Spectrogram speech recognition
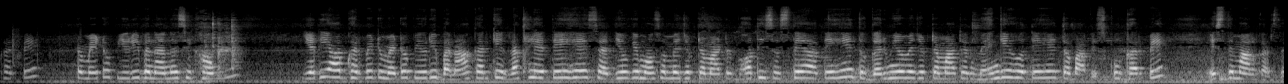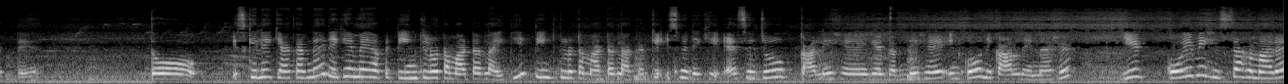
घर पे टोमेटो प्यूरी बनाना सिखाऊँगी। यदि आप घर पे टोमेटो प्यूरी बना करके रख लेते हैं, सर्दियों के मौसम में जब टमाटर बहुत ही सस्ते आते हैं तो गर्मियों में जब टमाटर महँगे होते हैं, तब तो आप इसको घर पे इस्तेमाल कर सकते हैं। तो इसके लिए क्या करना है? देखिए, मैं यहाँ पे तीन किलो टमाटर लाई थी। तीन किलो टमाटर ला करके इसमें देखिए, ऐसे जो काले हैं या गंदे हैं, इनको निकाल देना है। ये कोई भी हिस्सा हमारा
